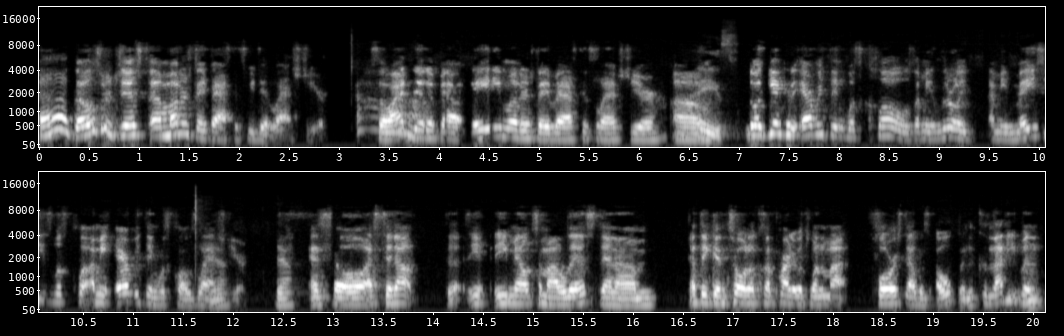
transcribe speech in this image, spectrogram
uh, those are just uh, Mother's Day baskets we did last year. So I did ah. about 80 Mother's Day baskets last year. Um, nice. So again, because everything was closed. I mean, literally, I mean, Macy's was closed. I mean, everything was closed last yeah. year. Yeah. And so I sent out the e- email to my list, and um, I think in total, because I partnered with one of my florists that was open, because not even mm.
